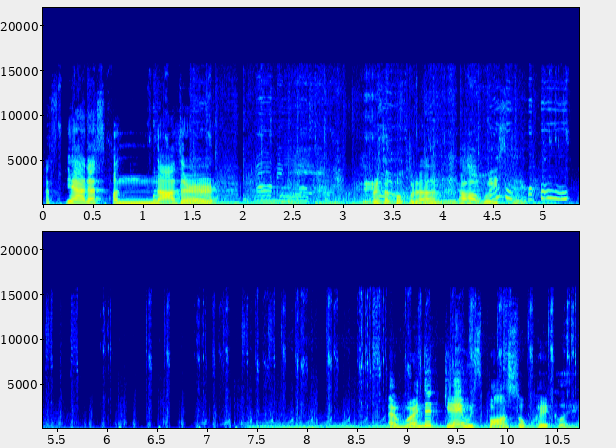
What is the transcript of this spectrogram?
That's, yeah, that's another. Where's the coconut uh, wasted? And when did game respawn so quickly?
